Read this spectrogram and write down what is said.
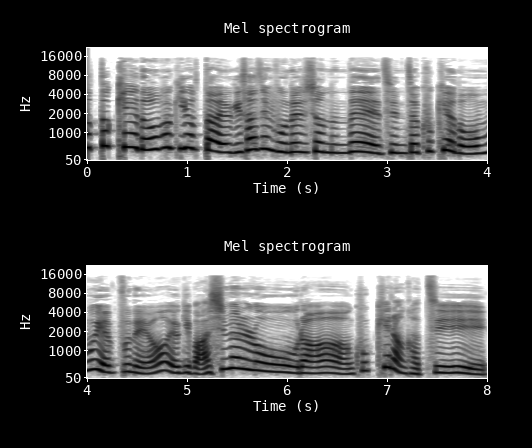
어떡해. 너무 귀엽다. 여기 사진 보내주셨는데 진짜 쿠키가 너무 예쁘네요. 여기 마시멜로랑 쿠키랑 같이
